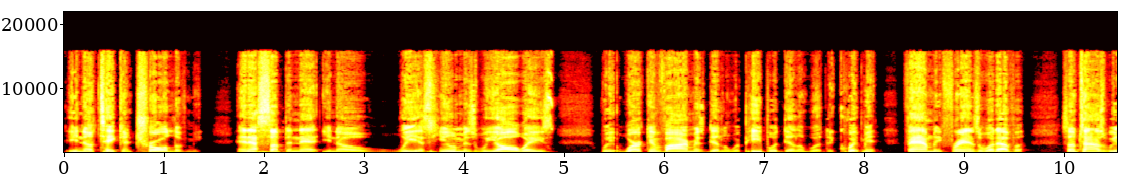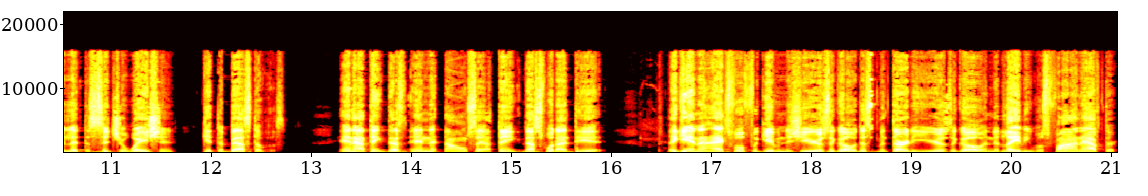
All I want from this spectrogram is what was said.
you know, take control of me. And that's something that, you know, we as humans, we always, with work environments, dealing with people, dealing with equipment, family, friends, or whatever, sometimes we let the situation get the best of us. And I think that's, and I don't say I think, that's what I did. Again, I asked for forgiveness years ago. This has been 30 years ago, and the lady was fine after.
